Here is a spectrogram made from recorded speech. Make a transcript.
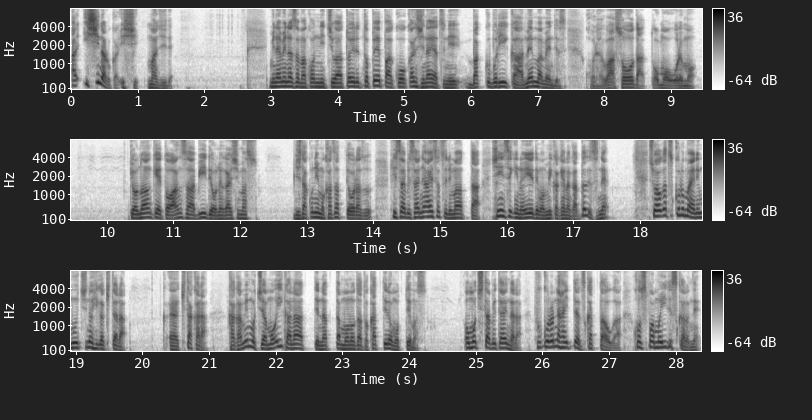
あ石なるか石。マジで。皆皆様こんにちは。トイレットペーパー交換しないやつにバックブリーカーメンマメンです。これはそうだと思う俺も。今日のアンケートアンサー B でお願いします。自宅にも飾っておらず久々に挨拶に回った親戚の家でも見かけなかったですね。正月来る前にムーチの日が来たら、えー、来たから鏡餅はもういいかなってなったものだと勝手に思っています。お餅食べたいなら袋に入ったやつ買った方がコスパもいいですからね。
